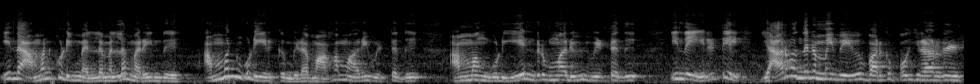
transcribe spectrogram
இந்த அம்மன்குடி மெல்ல மெல்ல மறைந்து அம்மன் குடியிருக்கும் இடமாக மாறிவிட்டது. அம்மங்குடி என்றும் மருவிவிட்டது. இந்த இருட்டில் யார் வந்து நம்மை வேவு பார்க்கப் போகிறார்கள்?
